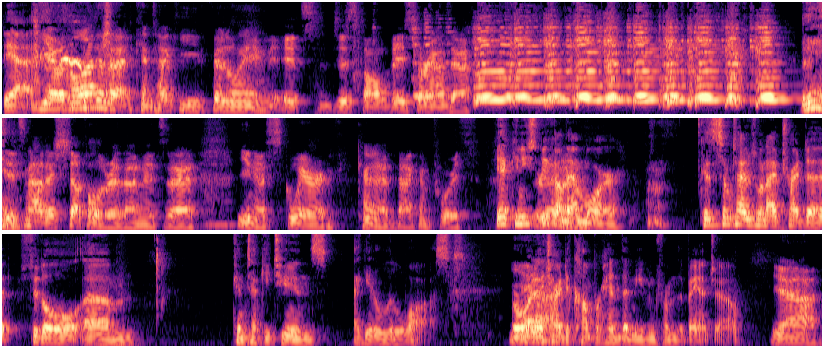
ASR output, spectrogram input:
Yeah. Yeah, with a lot of that Kentucky fiddling, it's just all based around a. It's, Yeah. it's not a shuffle rhythm. It's a, you know, square kind of back and forth. Yeah, can you speak on that more? Because sometimes when I've tried to fiddle um, Kentucky tunes, I get a little lost. Or when I Yeah. tried to comprehend them even from the banjo. Yeah.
